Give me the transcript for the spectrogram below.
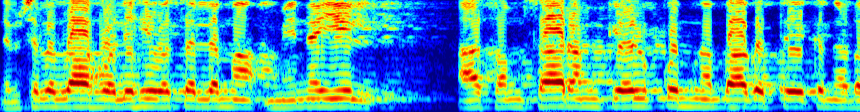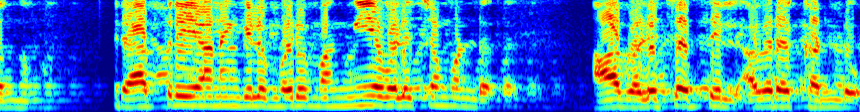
നബ്സലാഹു അലഹി വസല്ലമ മിനയിൽ ആ സംസാരം കേൾക്കുന്ന ഭാഗത്തേക്ക് നടന്നു. രാത്രിയാണെങ്കിലും ഒരു മങ്ങിയ വെളിച്ചമുണ്ട്. ആ വെളിച്ചത്തിൽ അവരെ കണ്ടു.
